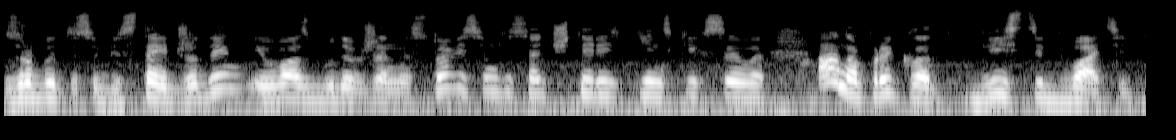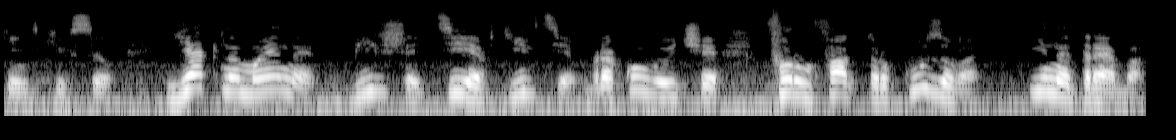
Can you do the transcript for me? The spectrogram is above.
зробити собі Stage 1, і у вас буде вже не 184 кінських сили, а, наприклад, 220 кінських сил. Як на мене, більше цій автівці, враховуючи форм-фактор кузова, і не треба.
